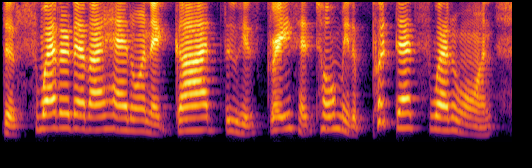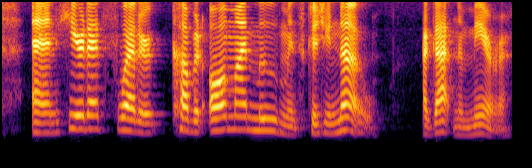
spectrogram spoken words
the sweater that I had on, that God, through His grace, had told me to put that sweater on. And here, that sweater covered all my movements because you know, I got in the mirror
